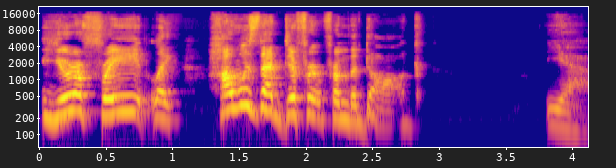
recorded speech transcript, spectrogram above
you're afraid. Like, how is that different from the dog? Yeah.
